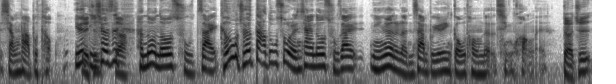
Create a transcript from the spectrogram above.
想法不同，因为的确是很多人都处在，可是我觉得大多数人现在都处在宁愿冷战不愿意沟通的情况。哎，对，就是。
